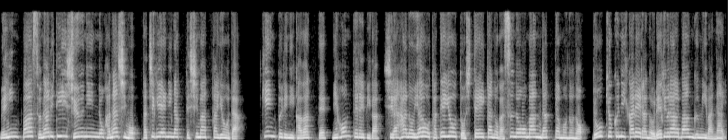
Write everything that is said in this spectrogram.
メインパーソナリティ就任の話も立ち消えになってしまったようだ。キンプリに代わって日本テレビが白羽の矢を立てようとしていたのがスノーマンだったものの、同局に彼らのレギュラー番組はない。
